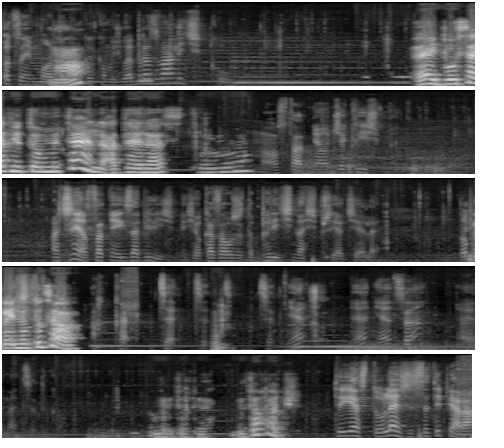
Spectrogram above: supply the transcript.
Po co im mordę? No. Mogę komuś łeb rozwalić? Ku. Ej, bo ostatnio to my ten, a teraz to... No ostatnio uciekliśmy. A czy nie, ostatnio ich zabiliśmy. Się okazało, że to byli ci nasi przyjaciele. Dobra, Ej, no to co? K, C, C, C, C, nie? Nie, nie, C? A jednak C tylko. Dobra, dobra. No to chodź. Ty jest tu, leży, setypiara.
